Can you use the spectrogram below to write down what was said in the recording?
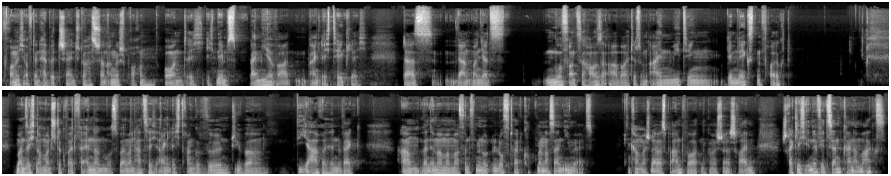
freue mich auf den Habit Change. Du hast es schon angesprochen. Und ich, ich nehme es bei mir wahr, eigentlich täglich, dass während man jetzt nur von zu Hause arbeitet und ein Meeting dem nächsten folgt, man sich nochmal ein Stück weit verändern muss, weil man hat sich eigentlich dran gewöhnt über die Jahre hinweg, ähm, wenn immer man mal fünf Minuten Luft hat, guckt man nach seinen E-Mails. Dann kann man schnell was beantworten, kann man schnell schreiben. Schrecklich ineffizient, keiner mag's.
